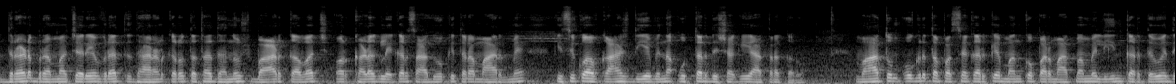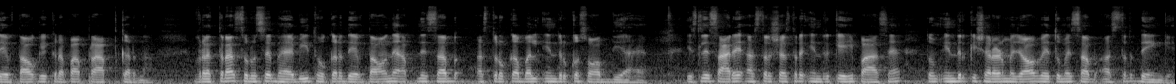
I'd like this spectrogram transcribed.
दृढ़ ब्रह्मचर्य व्रत धारण करो तथा धनुष बाढ़ कवच और खड़ग लेकर साधुओं की तरह मार्ग में किसी को अवकाश दिए बिना उत्तर दिशा की यात्रा करो। वहाँ तुम उग्र तपस्या करके मन को परमात्मा में लीन करते हुए देवताओं की कृपा प्राप्त करना। वृत्रासुर से भयभीत होकर देवताओं ने अपने सब अस्त्रों का बल इंद्र को सौंप दिया है। इसलिए सारे अस्त्र शस्त्र इंद्र के ही पास हैं। तुम इंद्र की शरण में जाओ, वे तुम्हें सब अस्त्र देंगे।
